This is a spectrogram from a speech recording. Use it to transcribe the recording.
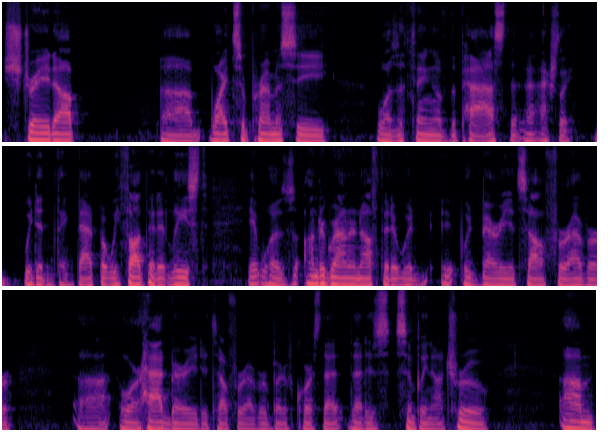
straight up uh, white supremacy was a thing of the past. Uh, Actually, we didn't think that, but we thought that at least it was underground enough that it would it would bury itself forever, uh, or had buried itself forever. But of course, that that is simply not true. Um,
